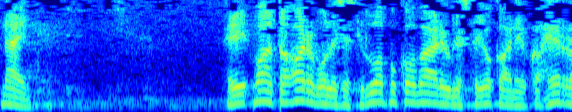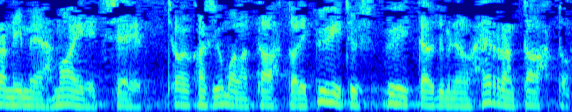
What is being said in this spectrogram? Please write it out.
näin. Eli vaata arvollisesti, luopuko vääryydestä jokainen, joka Herran nimeä mainitsee. Se on myös Jumalan tahto, eli pyhitys, pyhittäytyminen on Herran tahto.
